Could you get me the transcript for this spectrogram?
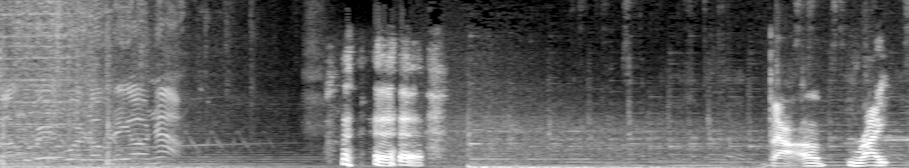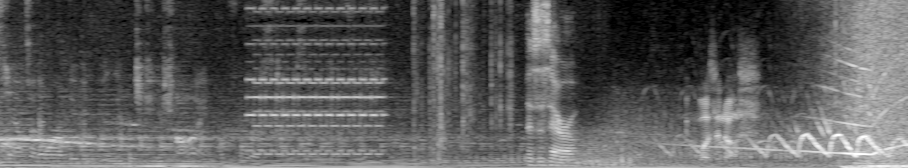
Dr. Red's word over they are now. About, uh, right. This is Harrow. It wasn't us.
